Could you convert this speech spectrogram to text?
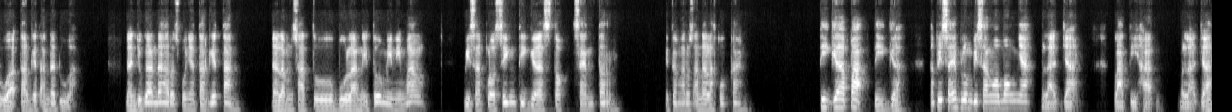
dua, target Anda dua. Dan juga Anda harus punya targetan. Dalam satu bulan itu minimal bisa closing tiga stock center. Itu yang harus Anda lakukan. Tiga, Pak. Tiga. Tapi saya belum bisa ngomongnya. Belajar. Latihan. Belajar.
